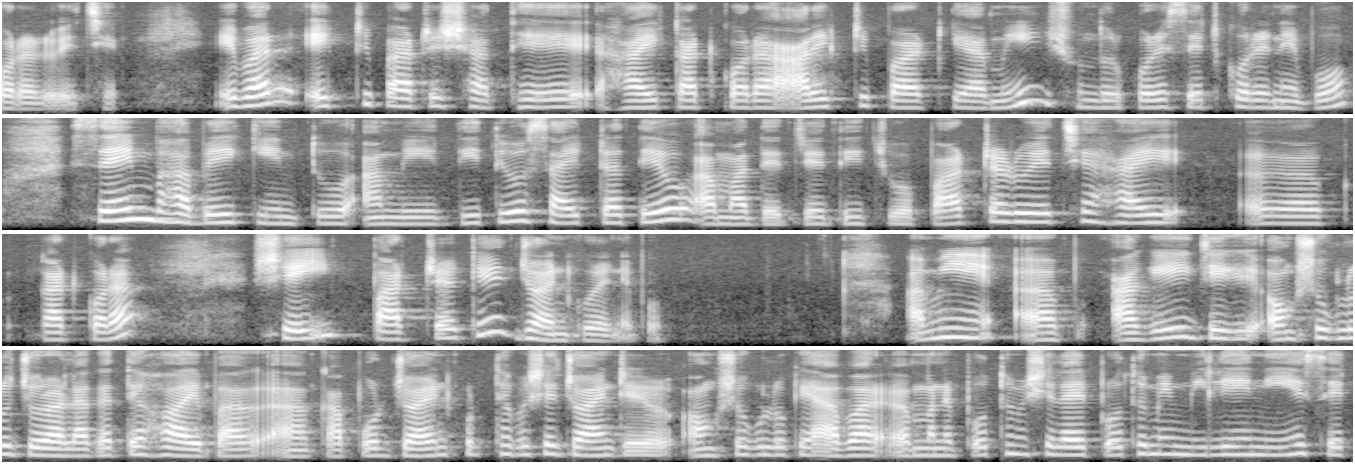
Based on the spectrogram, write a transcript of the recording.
করা রয়েছে। এবার একটি পার্টের সাথে হাই কাট করা আরেকটি পার্টকে আমি সুন্দর করে সেট করে নেব। সেমভাবেই কিন্তু আমি দ্বিতীয় সাইডটাতেও আমাদের যে দ্বিতীয় পার্টটা রয়েছে হাই কাট করা সেই পার্টটাকে জয়েন করে নেব। আমি আগেই যে অংশগুলো জোড়া লাগাতে হয় বা কাপড় জয়েন্ট করতে হবে সেই জয়েন্টের অংশগুলোকে আবার মানে প্রথম সেলাইয়ের প্রথমে মিলিয়ে নিয়ে সেট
